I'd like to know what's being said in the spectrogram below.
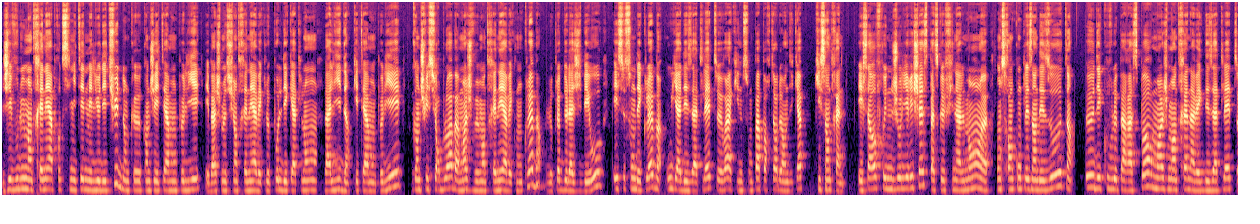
j'ai voulu m'entraîner à proximité de mes lieux d'études. Donc quand j'ai été à Montpellier, eh ben je me suis entraînée avec le pôle décathlon valide qui était à Montpellier. Quand je suis sur Blois, bah moi je veux m'entraîner avec mon club, le club de la JBO, et ce sont des clubs où il y a des athlètes euh, voilà qui ne sont pas porteurs de handicap qui s'entraînent. Et ça offre une jolie richesse parce que finalement, euh, on se rend compte les uns des autres. Eux découvrent le parasport. Moi, je m'entraîne avec des athlètes,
